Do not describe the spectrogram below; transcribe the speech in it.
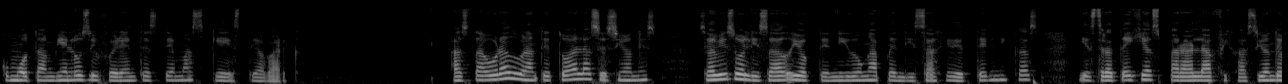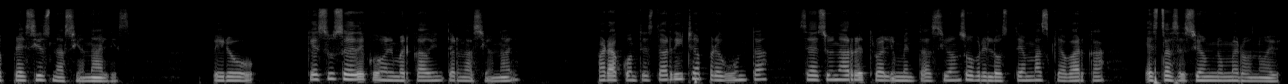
como también los diferentes temas que éste abarca. Hasta ahora, durante todas las sesiones, se ha visualizado y obtenido un aprendizaje de técnicas y estrategias para la fijación de precios nacionales. Pero, ¿qué sucede con el mercado internacional? Para contestar dicha pregunta, se hace una retroalimentación sobre los temas que abarca esta sesión número 9.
